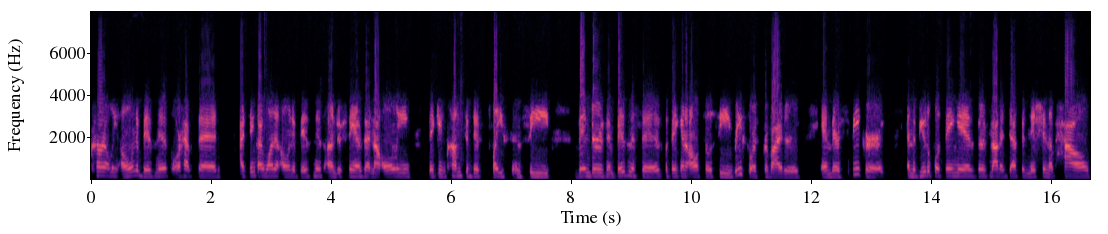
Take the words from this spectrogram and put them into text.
currently own a business or have said, I think I want to own a business understands that not only they can come to this place and see vendors and businesses, but they can also see resource providers and their speakers. And the beautiful thing is there's not a definition of how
